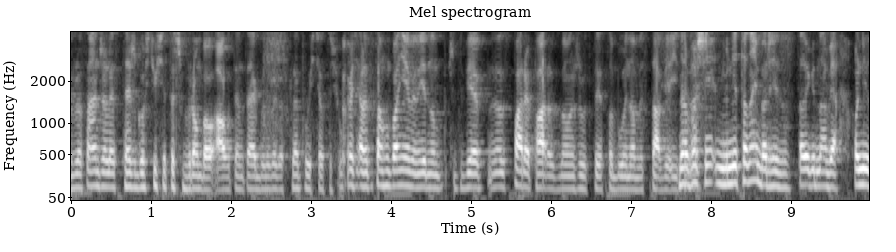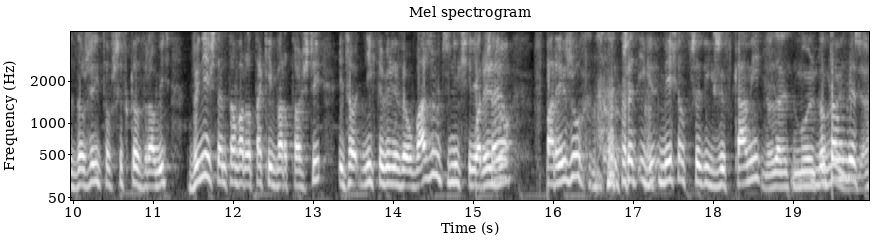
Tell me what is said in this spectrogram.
w Los Angeles też, gościu się też wrąbał autem, tak jakby do tego sklepu i chciał coś ukraść, ale to tam chyba, nie wiem, jedną czy dwie, no parę par zdążył, co- co były na wystawie i No tyle. właśnie, mnie to najbardziej zastanawia. Oni zdążyli to wszystko zrobić, wynieść ten towar o takiej wartości i co, nikt tego nie zauważył, czy nikt się nie Paryżu? przejął? W Paryżu, przed ig- miesiąc przed igrzyskami. No tam jest multum No tam ludzi, wiesz, nie?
